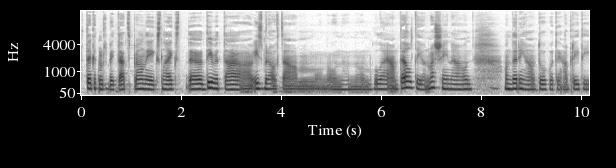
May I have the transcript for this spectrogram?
Tad tagad mums bija tāds pilnīgs laiks, divi tā izbraucām un, un, un, un gulējām teltī un mašīnā. Un, un darījām to, ko tajā brīdī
